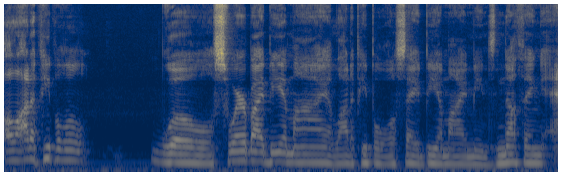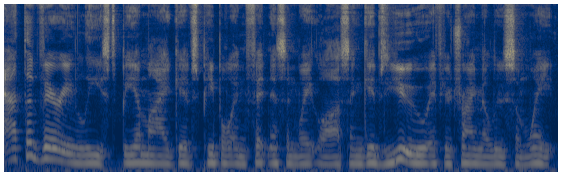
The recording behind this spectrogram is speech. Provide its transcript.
a lot of people will swear by BMI. A lot of people will say BMI means nothing. At the very least, BMI gives people in fitness and weight loss and gives you, if you're trying to lose some weight,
